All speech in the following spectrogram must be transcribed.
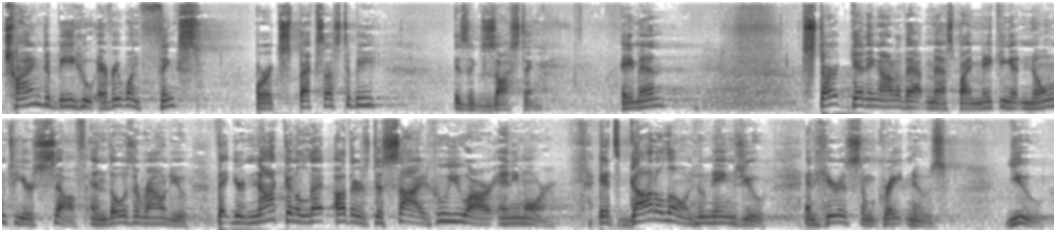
Trying to be who everyone thinks or expects us to be is exhausting. Amen? Start getting out of that mess by making it known to yourself and those around you that you're not going to let others decide who you are anymore. It's God alone who names you. And here is some great news you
